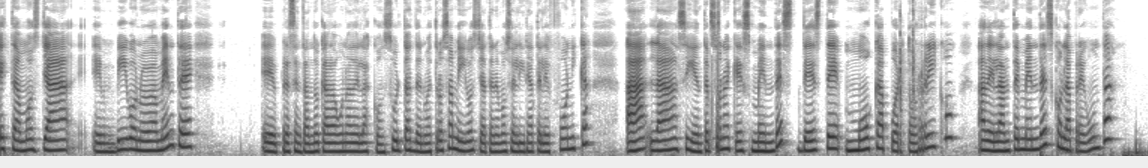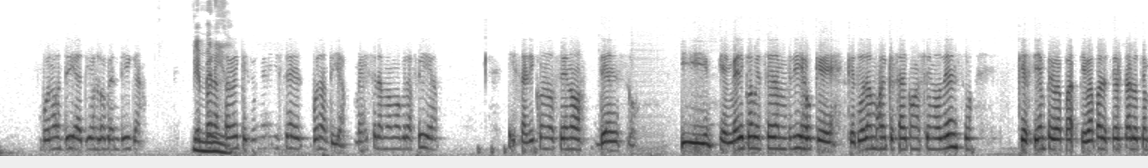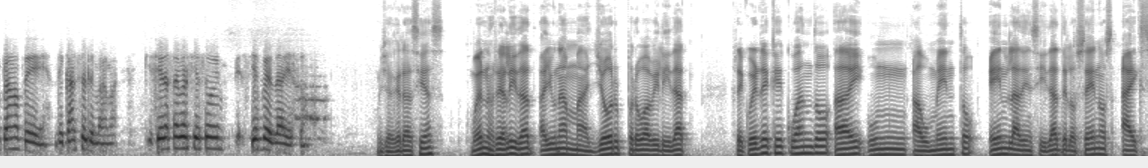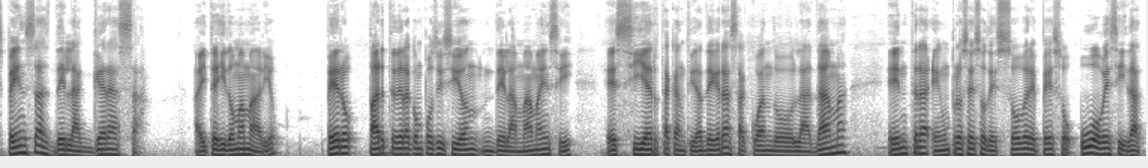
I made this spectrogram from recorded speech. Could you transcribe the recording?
Estamos ya en vivo nuevamente eh, presentando cada una de las consultas de nuestros amigos. Ya tenemos en línea telefónica a la siguiente persona que es Méndez desde Moca, Puerto Rico. Adelante Méndez con la pregunta. Buenos días, Dios lo bendiga. Bienvenido. que yo me hice, buenos días, me hice la mamografía y salí con los senos densos. Y el médico me dijo que, que toda mujer que sale con el seno denso que siempre va, que va a aparecer tarde o temprano de, cáncer de mama. Quisiera saber si eso si es verdad eso. Muchas gracias. Bueno, en realidad hay una mayor probabilidad. Recuerde que cuando hay un aumento en la densidad de los senos a expensas de la grasa, hay tejido mamario, pero parte de la composición de la mama en sí es cierta cantidad de grasa. Cuando la dama entra en un proceso de sobrepeso u obesidad,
